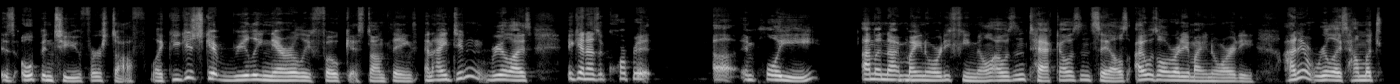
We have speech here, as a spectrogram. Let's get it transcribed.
is open to you first off. Like you just get really narrowly focused on things. And i didn't realize again as a corporate uh, employee i'm a mm-hmm. minority female. I was in tech. I was in sales. I was already a minority. I didn't realize how much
